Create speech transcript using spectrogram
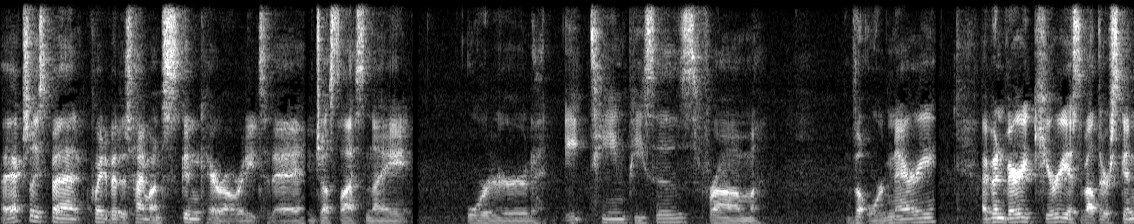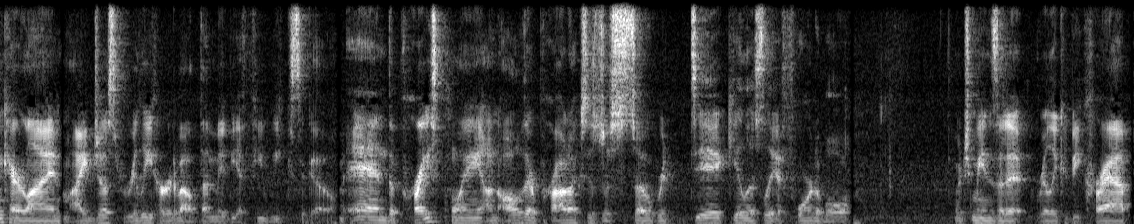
I actually spent quite a bit of time on skincare already today. Just last night, ordered 18 pieces from The Ordinary. I've been very curious about their skincare line. I just really heard about them maybe a few weeks ago. And the price point on all of their products is just so ridiculously affordable which means that it really could be crap.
